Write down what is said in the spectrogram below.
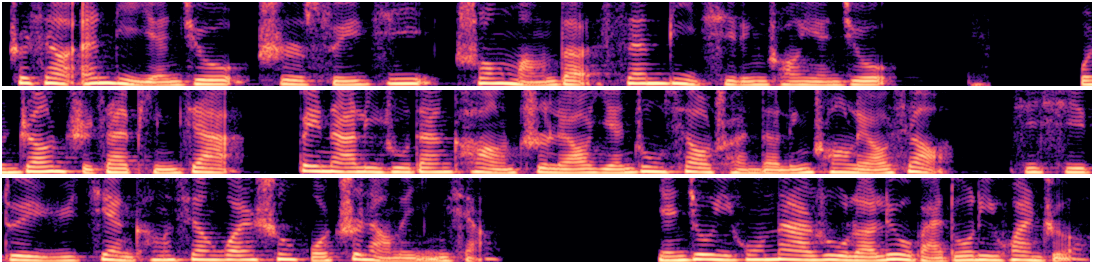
这项安迪研究是随机双盲的三 B 期临床研究。文章旨在评价贝纳利珠单抗治疗严重哮喘的临床疗效及其对于健康相关生活质量的影响。研究一共纳入了六百多例患者，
